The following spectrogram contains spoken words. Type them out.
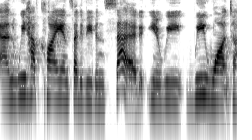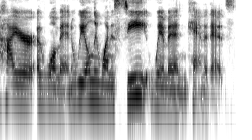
and we have clients that have even said you know we we want to hire a woman we only want to see women candidates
